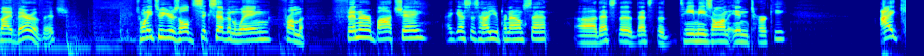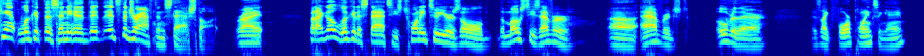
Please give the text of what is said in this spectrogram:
Biberovic, 22 years old, 6'7 wing from Fenerbahce, I guess is how you pronounce that. Uh, that's the that's the team he's on in Turkey. I can't look at this any. It's the draft and stash thought, right? But I go look at his stats. He's 22 years old. The most he's ever uh, averaged over there is like four points a game.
